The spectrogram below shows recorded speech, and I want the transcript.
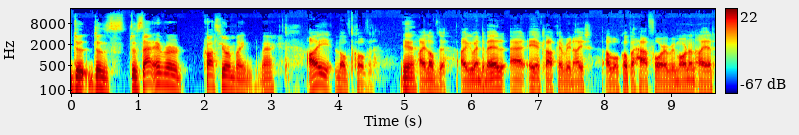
Do, does does that ever cross your mind, Mark? I loved COVID. Yeah, I loved it. I went to bed at eight o'clock every night. I woke up at half four every morning. I had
